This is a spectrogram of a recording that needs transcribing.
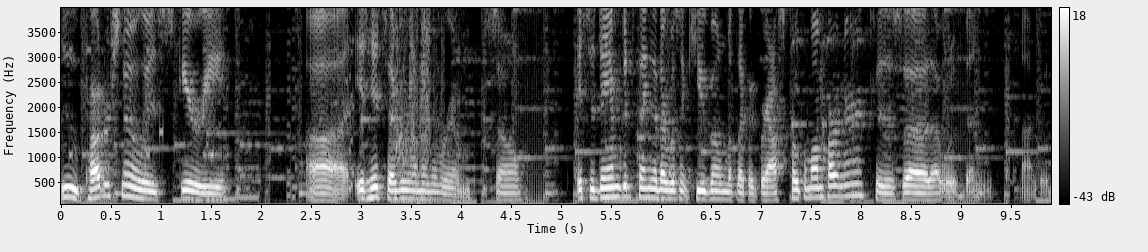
Ooh, powder snow is scary. Uh, it hits everyone in the room, so it's a damn good thing that I wasn't Cubone with like a grass Pokemon partner, because uh, that would have been not good.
